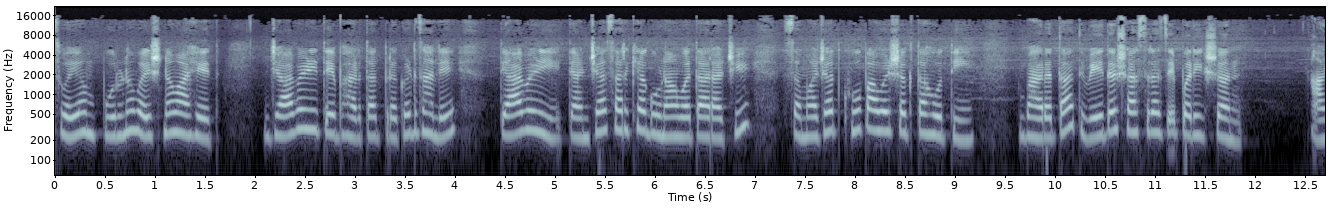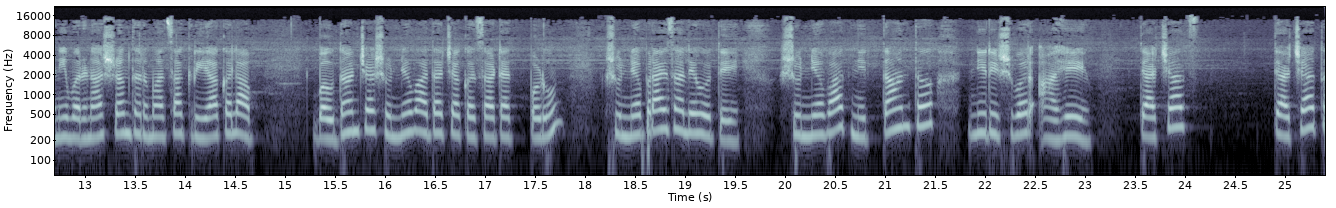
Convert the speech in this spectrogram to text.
स्वयं पूर्ण वैष्णव आहेत. ज्यावेळी ते भारतात प्रकट झाले त्यावेळी त्यांच्यासारख्या गुणावताराची समाजात खूप आवश्यकता होती. भारतात वेदशास्त्राचे परीक्षण आणि वर्णाश्रम धर्माचा क्रियाकलाप बौद्धांच्या शून्यवादाच्या कचाट्यात पडून शून्यप्राय झाले होते. शून्यवाद नितांत निरीश्वर आहे. त्याच्याच त्याच्यात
